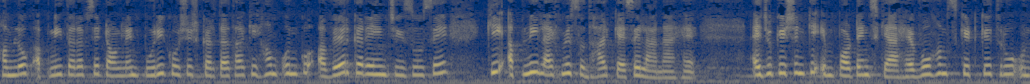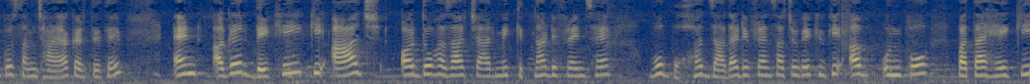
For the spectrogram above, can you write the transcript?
हम लोग अपनी तरफ़ से टोंगलैंड पूरी कोशिश करता था कि हम उनको अवेयर करें इन चीज़ों से कि अपनी लाइफ में सुधार कैसे लाना है। एजुकेशन की इम्पोर्टेंस क्या है, वो हम स्किट के थ्रू उनको समझाया करते थे। एंड अगर देखें कि आज और 2004 में कितना डिफरेंस है वो बहुत ज़्यादा डिफरेंस आ चुका है क्योंकि अब उनको पता है कि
